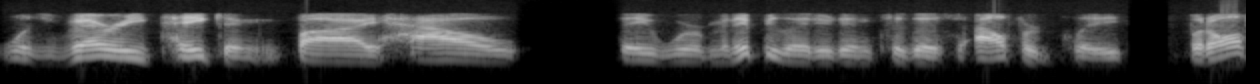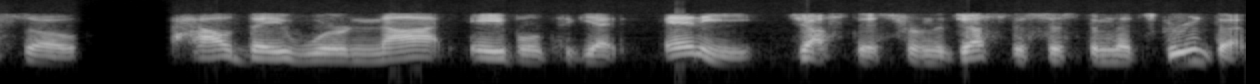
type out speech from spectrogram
was very taken by how they were manipulated into this Alford plea, but also how they were not able to get any justice from the justice system that screwed them.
